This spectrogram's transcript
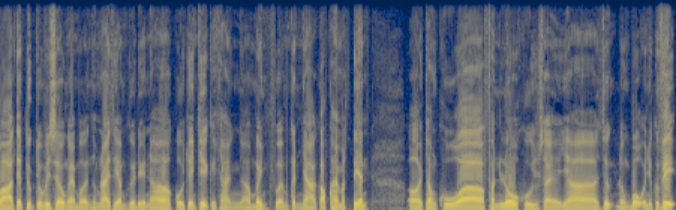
Và tiếp tục cho video ngày mới hôm nay thì em gửi đến ờ, cô chú anh chị khách hàng ờ, mình với một căn nhà góc hai mặt tiền ở trong khu ờ, phân lô khu sẽ dựng đồng bộ như quý vị.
